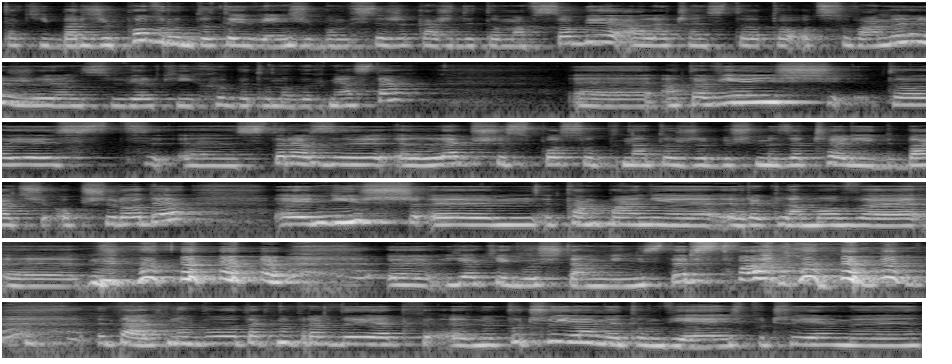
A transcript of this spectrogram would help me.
taki bardziej powrót do tej więzi, bo myślę, że każdy to ma w sobie, ale często to odsuwamy, żyjąc w wielkich betonowych miastach. E, A ta więź to jest e, 100 razy lepszy sposób na to, żebyśmy zaczęli dbać o przyrodę, e, niż em, kampanie reklamowe e, e, jakiegoś tam ministerstwa. tak, no bo tak naprawdę jak e, my poczujemy tą więź, poczujemy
